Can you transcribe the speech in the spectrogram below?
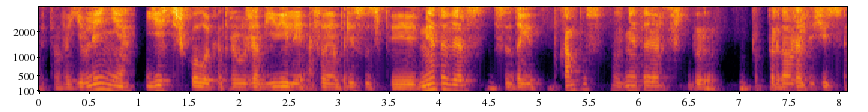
этого явления. Есть школы, которые уже объявили о своем присутствии в метаверс, создают кампус в метаверс, чтобы продолжать учиться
